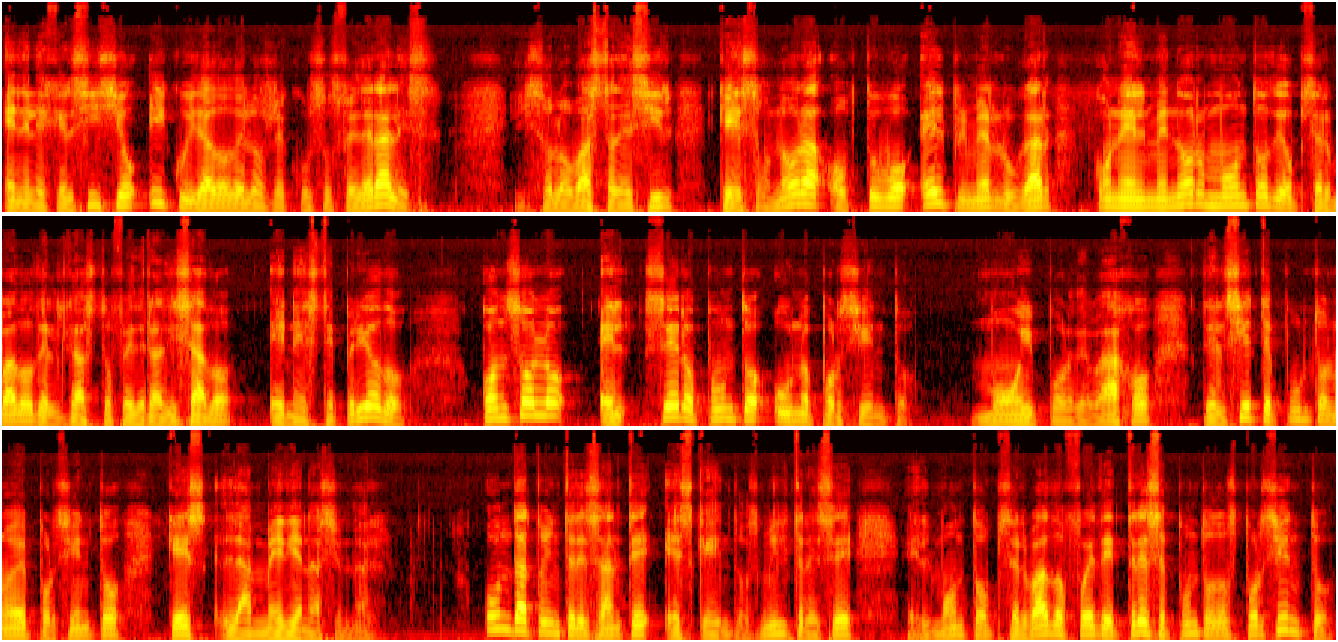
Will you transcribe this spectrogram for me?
en el ejercicio y cuidado de los recursos federales. Y solo basta decir que Sonora obtuvo el primer lugar con el menor monto de observado del gasto federalizado en este periodo, con solo el 0.1% muy por debajo del 7.9% que es la media nacional. Un dato interesante es que en 2013 el monto observado fue de 13.2%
